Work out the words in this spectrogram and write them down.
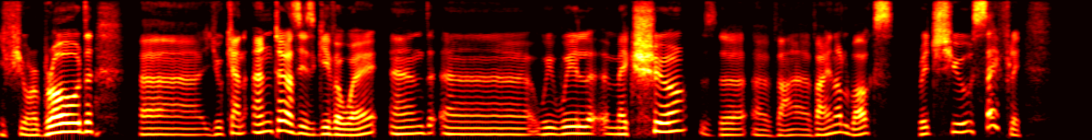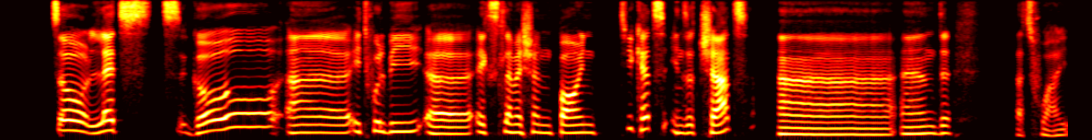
if you're abroad. Uh, you can enter this giveaway, and uh, we will make sure the uh, vi- vinyl box reach you safely. So let's go. Uh, it will be uh, exclamation point tickets in the chat, uh, and that's why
